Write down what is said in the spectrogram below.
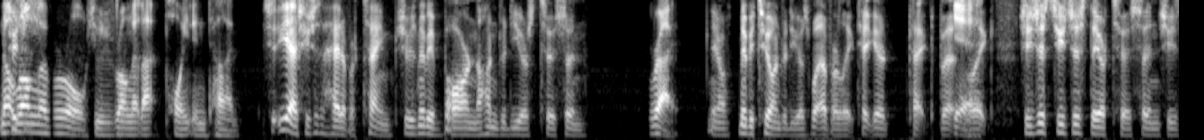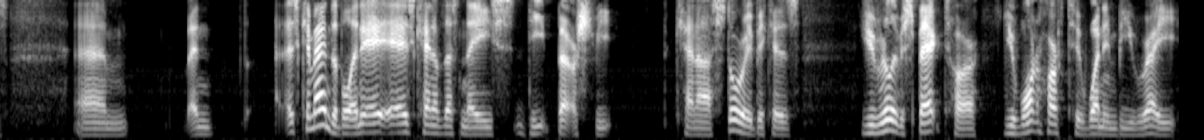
Not She's wrong just- overall. She was wrong at that point in time. She, yeah, she's just ahead of her time. She was maybe born hundred years too soon. Right. You know, maybe two hundred years, whatever. Like, take your pick. But Yeah. like, she's just she's just there too soon. She's, um, and it's commendable, and it, it is kind of this nice, deep, bittersweet kind of story because you really respect her. You want her to win and be right,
